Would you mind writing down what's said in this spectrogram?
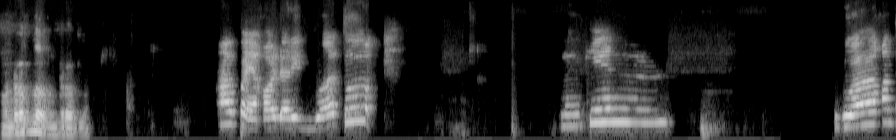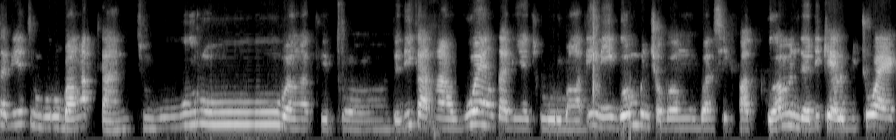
Menurut lu, menurut lu. Apa ya, kalau dari gue tuh mungkin gue kan tadinya cemburu banget kan cemburu banget gitu loh jadi karena gue yang tadinya cemburu banget ini gue mencoba mengubah sifat gue menjadi kayak lebih cuek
